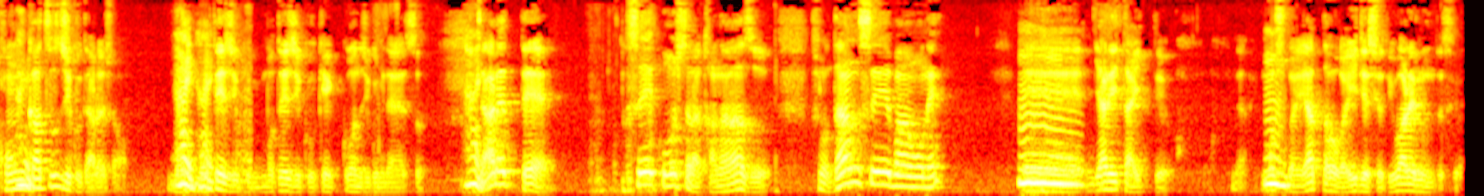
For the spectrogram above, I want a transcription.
婚活軸ってあるでしょ。はい、はい、モテ軸、モテ軸、結婚軸みたいなやつ。はい。あれって、成功したら必ず、その男性版をね、えー、やりたいっていう。もしくはやった方がいいですよって言われるんですよ。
